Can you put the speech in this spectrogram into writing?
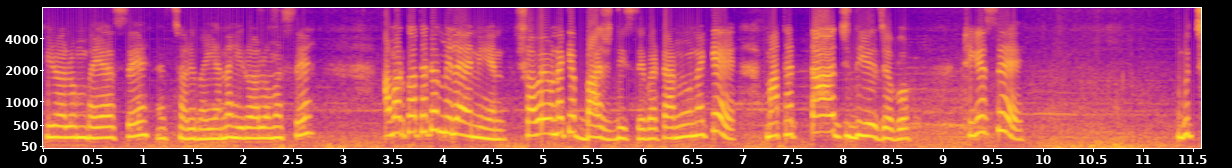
হিরো আলম ভাইয়া আছে সরি ভাইয়া না হিরো আলম আছে। আমার কথাটা মিলায় নিয়েন। সবাই ওনাকে বাস দিছে বাট আমি ওনাকে মাথার টাচ দিয়ে যাব। ঠিক আছে? বুঝছ?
